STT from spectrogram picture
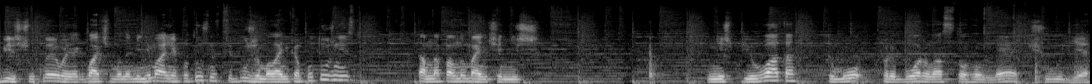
Більш чутливий, як бачимо на мінімальній потужності, дуже маленька потужність. Там, напевно, менше, ніж, ніж пів вата, тому прибор у нас того не чує.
